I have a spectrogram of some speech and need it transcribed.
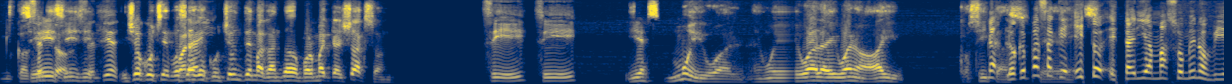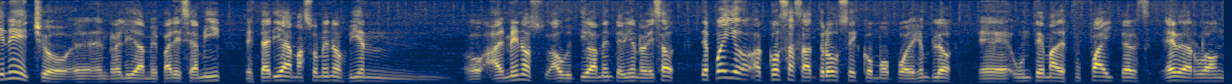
mi sí, concepto. sí, ¿Se sí. entiende? Y yo escuché, vos sabés que escuché un tema cantado por Michael Jackson. Sí, sí. Y es muy igual, es muy igual ahí, bueno, hay cositas. Claro, lo que pasa que esto estaría más o menos bien hecho, eh, en realidad, me parece a mí. Estaría más o menos bien, o al menos auditivamente bien realizado. Después hay cosas atroces, como por ejemplo eh, un tema de Foo Fighters, Everlong,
